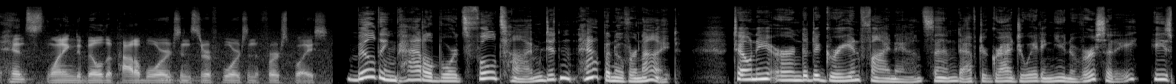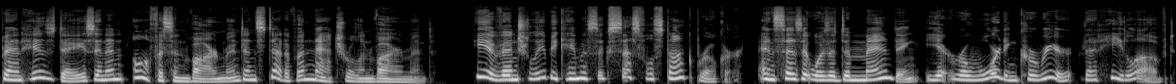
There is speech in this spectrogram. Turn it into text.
hence wanting to build a paddleboards and surfboards in the first place. Building paddleboards full time didn't happen overnight. Tony earned a degree in finance, and after graduating university, he spent his days in an office environment instead of a natural environment. He eventually became a successful stockbroker and says it was a demanding yet rewarding career that he loved.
